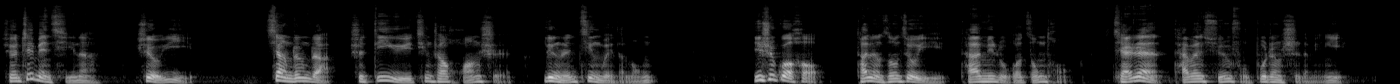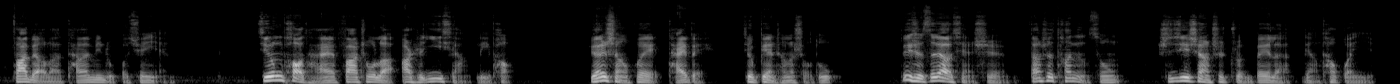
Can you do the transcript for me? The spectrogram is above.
选这面旗呢是有意义，象征着是低于清朝皇室、令人敬畏的龙。仪式过后，唐景崧就以台湾民主国总统、前任台湾巡抚布政使的名义，发表了台湾民主国宣言。金龙炮台发出了二十一响礼炮，原省会台北就变成了首都。历史资料显示，当时唐景崧实际上是准备了两套官印。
